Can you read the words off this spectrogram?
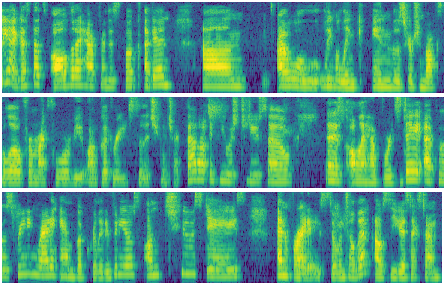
So yeah, I guess that's all that I have for this book. Again, um, I will leave a link in the description box below for my full review on Goodreads so that you can check that out if you wish to do so. That is all I have for today. I post reading, writing, and book related videos on Tuesdays and Fridays. So until then, I'll see you guys next time.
